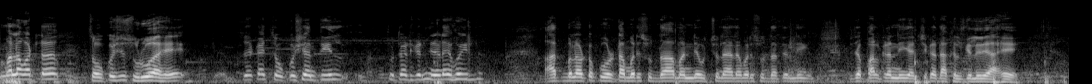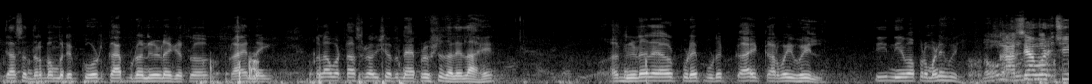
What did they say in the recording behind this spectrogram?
मला वाटतं चौकशी सुरू आहे. जे काय चौकशी आणतील तो त्या ठिकाणी निर्णय होईल. आज मला वाटतं कोर्टामध्ये सुद्धा मान्य उच्च न्यायालयामध्ये सुद्धा त्यांनी त्याच्या पालकांनी याचिका दाखल केलेली आहे. त्या संदर्भामध्ये कोर्ट काय पुन्हा निर्णय घेतं काय नाही मला वाटतं हा सगळा विषय आता न्यायप्रविष्ट झालेला आहे. निर्णयावर पुढे पुढे काय कारवाई होईल ती नियमाप्रमाणे होईल. कांद्यावरची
